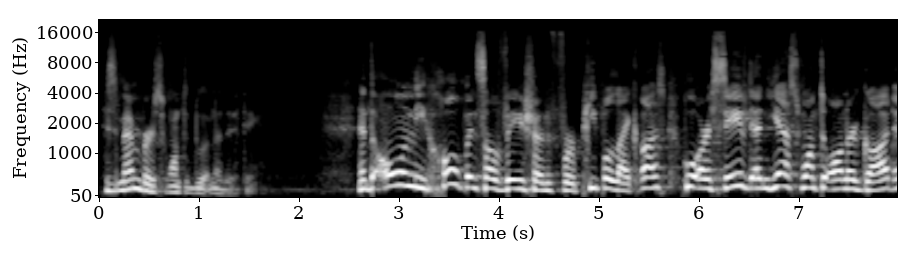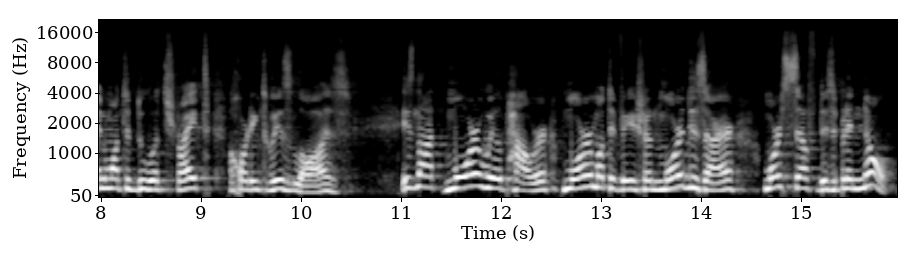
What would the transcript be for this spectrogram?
His members want to do another thing. And the only hope and salvation for people like us who are saved and, yes, want to honor God and want to do what's right according to His laws is not more willpower, more motivation, more desire, more self discipline. No.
